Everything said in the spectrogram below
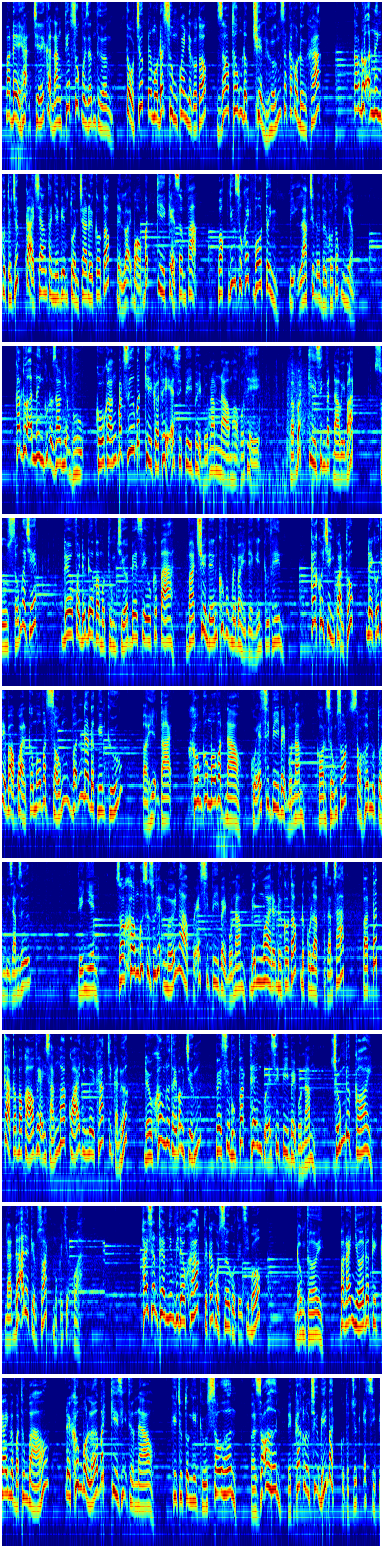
và để hạn chế khả năng tiếp xúc với dân thường, tổ chức đã mua đất xung quanh đường cao tốc, giao thông được chuyển hướng sang các con đường khác. Các đội an ninh của tổ chức cải trang thành nhân viên tuần tra đường cao tốc để loại bỏ bất kỳ kẻ xâm phạm hoặc những du khách vô tình bị lạc trên đoạn đường cao tốc nguy hiểm. Các đội an ninh cũng được giao nhiệm vụ cố gắng bắt giữ bất kỳ cá thể SCP-745 nào mà họ có thể và bất kỳ sinh vật nào bị bắt, dù sống hay chết, đều phải được đưa vào một thùng chứa BCU cấp 3 và chuyển đến khu vực 17 để nghiên cứu thêm. Các quy trình quản thúc để có thể bảo quản các mẫu vật sống vẫn đang được nghiên cứu và hiện tại không có mẫu vật nào của SCP-745 còn sống sót sau hơn một tuần bị giam giữ. Tuy nhiên, do không có sự xuất hiện mới nào của SCP-745 bên ngoài đoạn đường cao tốc được cô lập và giám sát, và tất cả các báo cáo về ánh sáng ma quái những nơi khác trên cả nước đều không cho thấy bằng chứng về sự bùng phát thêm của SCP-745. Chúng được coi là đã được kiểm soát một cách hiệu quả. Hãy xem thêm những video khác từ các hồ sơ của tiến sĩ Bob. Đồng thời, bạn hãy nhớ đăng ký kênh và bật thông báo để không bỏ lỡ bất kỳ dị thường nào khi chúng tôi nghiên cứu sâu hơn và rõ hơn về các lưu trữ bí mật của tổ chức SCP.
